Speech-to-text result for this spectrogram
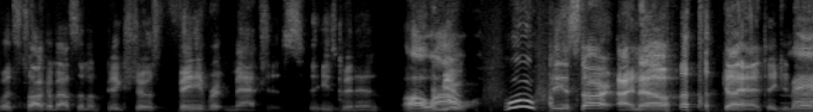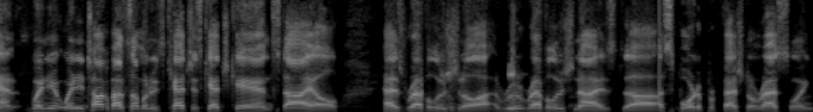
Let's talk about some of Big Show's favorite matches that he's been in. Oh wow. Woo. How do you start? I know. Go ahead, take it. Man, when you when you talk about someone whose catch as catch can style has revolutionized revolutionized uh, a sport of professional wrestling,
